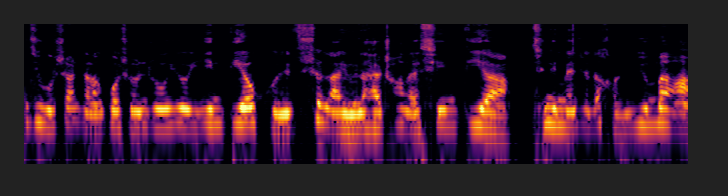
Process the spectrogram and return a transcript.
科技股上涨的过程中又阴跌回去了，有的还创了新低啊，心里面觉得很郁闷啊。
